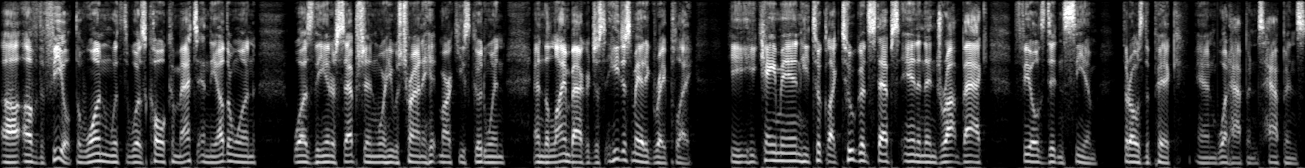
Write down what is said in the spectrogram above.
uh, of the field. The one with was Cole Kmet, and the other one was the interception where he was trying to hit Marquise Goodwin, and the linebacker just he just made a great play. He he came in, he took like two good steps in, and then dropped back. Fields didn't see him, throws the pick, and what happens happens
